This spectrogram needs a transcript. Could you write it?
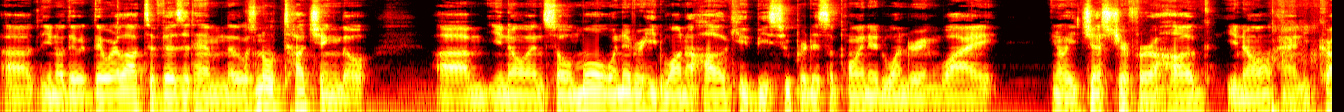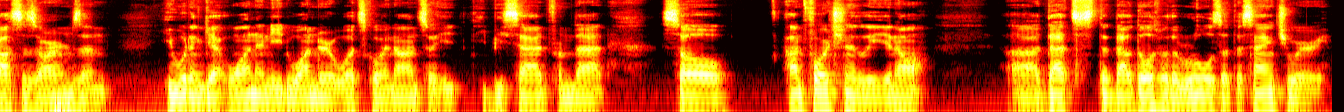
Uh, you know, they, they were allowed to visit him. There was no touching though, um, you know, and so Moe, whenever he'd want a hug, he'd be super disappointed, wondering why you know, he'd gesture for a hug, you know, and he'd cross his arms and he wouldn't get one and he'd wonder what's going on. So he'd, he'd be sad from that. So unfortunately, you know, uh, that's the, that, those were the rules at the sanctuary.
